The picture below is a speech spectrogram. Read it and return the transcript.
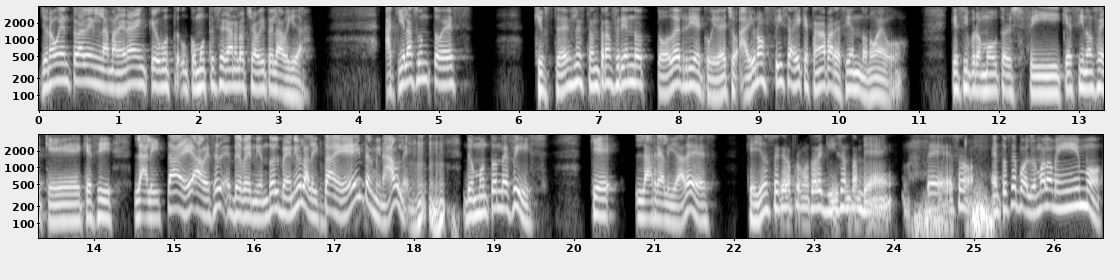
yo no voy a entrar en la manera en que cómo usted se gana los chavitos y la vida. Aquí el asunto es que ustedes le están transfiriendo todo el riesgo y de hecho hay unos fees ahí que están apareciendo nuevos. Que si promoters fee, que si no sé qué, que si la lista es, a veces dependiendo del venue, la lista es interminable de un montón de fees. Que la realidad es que yo sé que los promotores guisan también de eso. Entonces volvemos a lo mismo.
